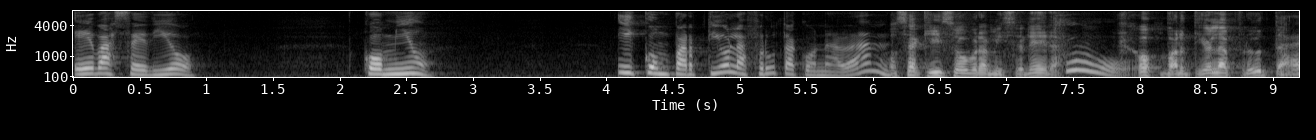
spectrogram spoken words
Eva cedió, comió y compartió la fruta con Adán. O sea que hizo obra misionera. compartió la fruta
